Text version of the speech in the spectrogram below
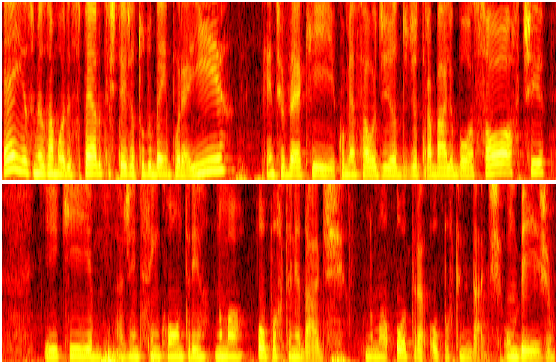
É isso, meus amores. Espero que esteja tudo bem por aí. Quem tiver que começar o dia de trabalho, boa sorte. E que a gente se encontre numa oportunidade, numa outra oportunidade. Um beijo.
